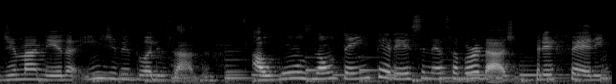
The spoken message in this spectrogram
de maneira individualizada. Alguns não têm interesse nessa abordagem, preferem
